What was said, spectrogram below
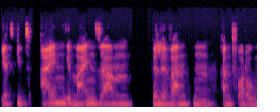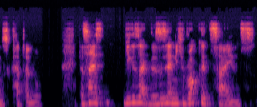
Jetzt gibt es einen gemeinsamen relevanten Anforderungskatalog. Das heißt, wie gesagt, es ist ja nicht Rocket Science.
